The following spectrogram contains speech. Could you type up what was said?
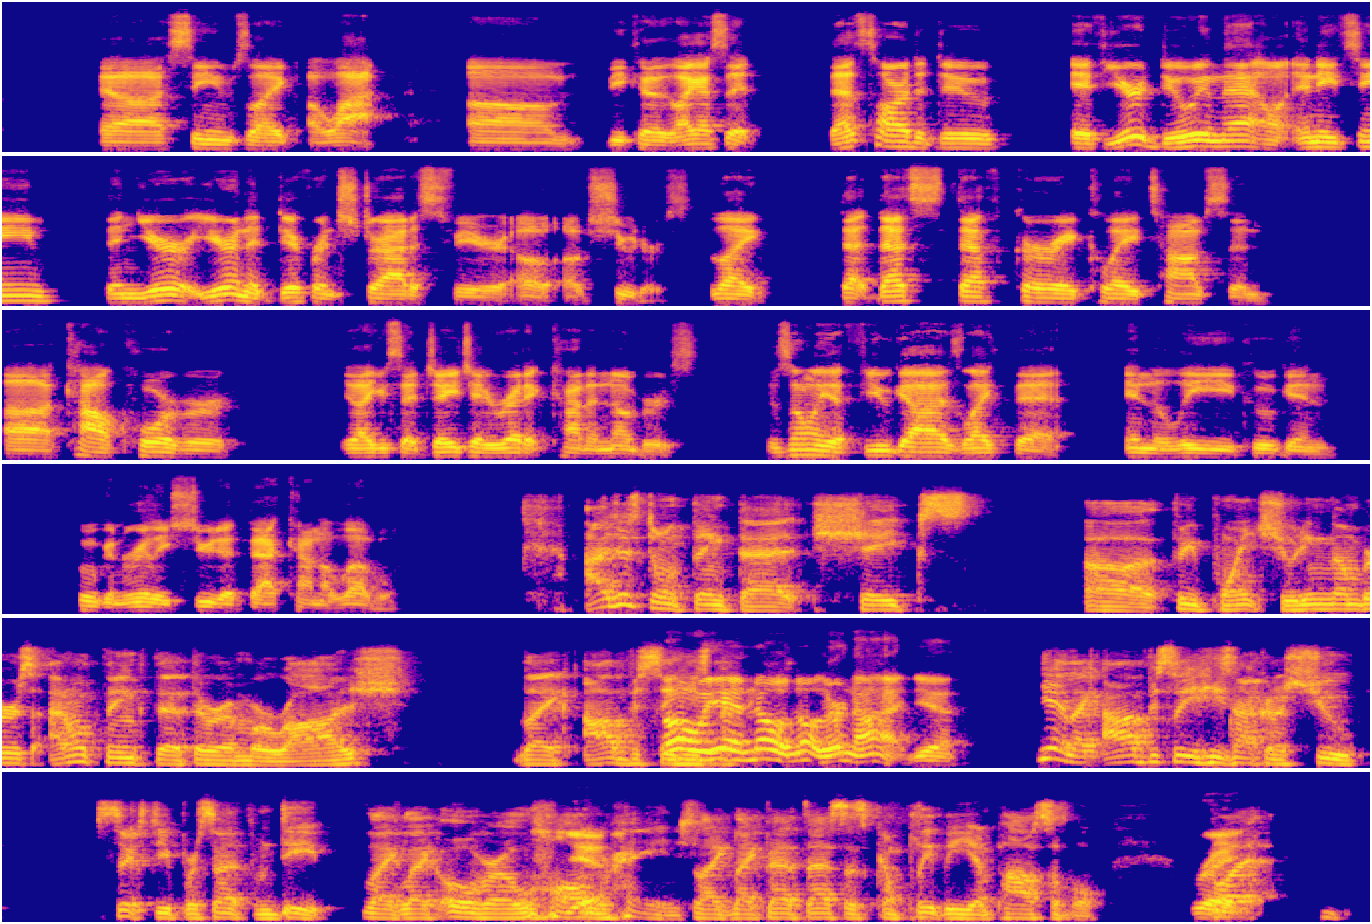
uh, seems like a lot um, because, like I said, that's hard to do. If you're doing that on any team, then you're you're in a different stratosphere of, of shooters. Like that that's Steph Curry, Klay Thompson, uh, Kyle Korver, like you said, JJ Redick kind of numbers. There's only a few guys like that in the league who can who can really shoot at that kind of level. I just don't think that Shake's uh, three point shooting numbers. I don't think that they're a mirage. Like obviously. Oh yeah, not, no, no, they're not. Yeah. Yeah, like obviously he's not going to shoot sixty percent from deep, like like over a long yeah. range. Like like that that's just completely impossible. Right. But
